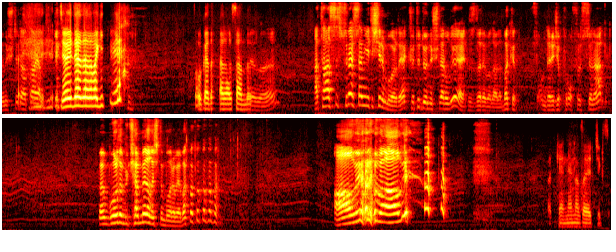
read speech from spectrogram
dönüşte de hata yaptım. Joy'da araba gitmiyor. o kadar asandı. Tamam. Hatasız sürersem yetişirim bu arada ya. Kötü dönüşler oluyor ya hızlı arabalarla. Bakın son derece profesyonel. Ben bu arada mükemmel alıştım bu arabaya. Bak bak bak bak bak bak. Ağlıyor araba ağlıyor. Bak kendine nazar edeceksin.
